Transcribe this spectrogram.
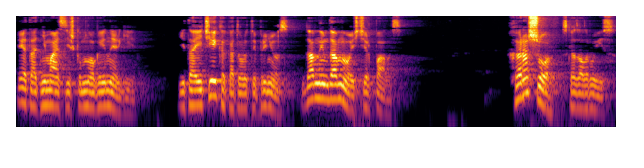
Это отнимает слишком много энергии. И та ячейка, которую ты принес, давным-давно исчерпалась. «Хорошо», — сказал Руис,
